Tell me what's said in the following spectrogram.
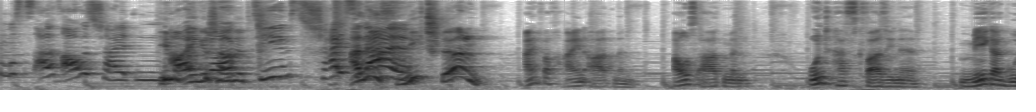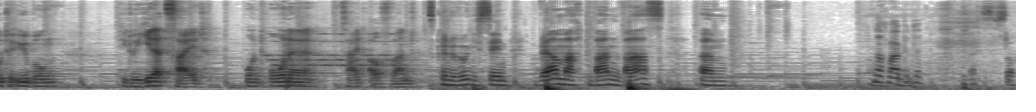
Du musst das alles ausschalten. Immer Outlook, eingeschaltet. Teams, scheißegal. Alles nicht stören. Einfach einatmen, ausatmen und hast quasi eine mega gute Übung, die du jederzeit und ohne Zeitaufwand. Jetzt können wir wirklich sehen, wer macht wann was. Ähm, Nochmal bitte. sorry.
